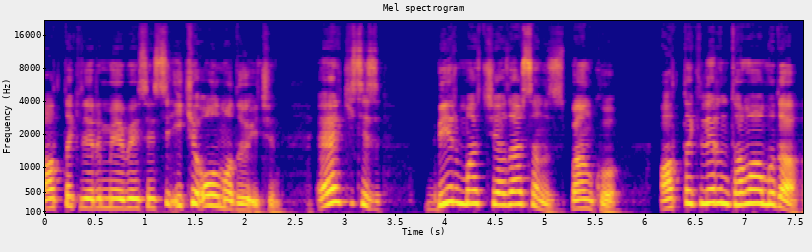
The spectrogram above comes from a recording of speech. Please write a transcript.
alttakilerin MBS'si 2 olmadığı için. Eğer ki siz bir maç yazarsanız banko alttakilerin tamamı da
